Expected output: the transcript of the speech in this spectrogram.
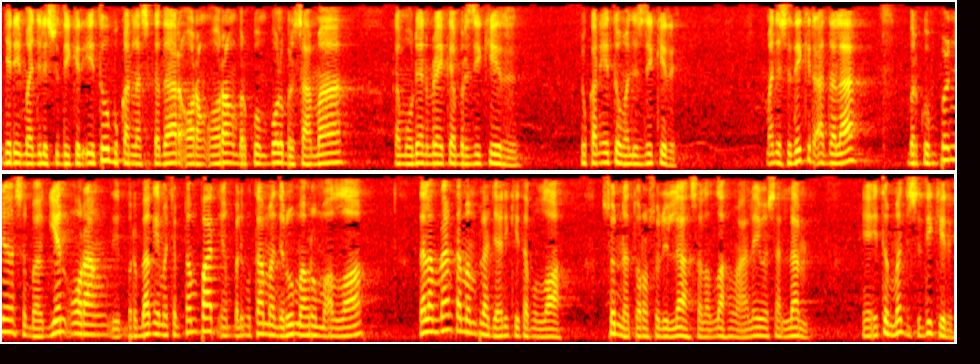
jadi majelis zikir itu bukanlah sekedar orang-orang berkumpul bersama kemudian mereka berzikir. Bukan itu majelis zikir. Majelis zikir adalah berkumpulnya sebagian orang di berbagai macam tempat yang paling utama di rumah-rumah Allah dalam rangka mempelajari kitab Allah, sunnah Rasulullah sallallahu alaihi wasallam, yaitu majelis zikir.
